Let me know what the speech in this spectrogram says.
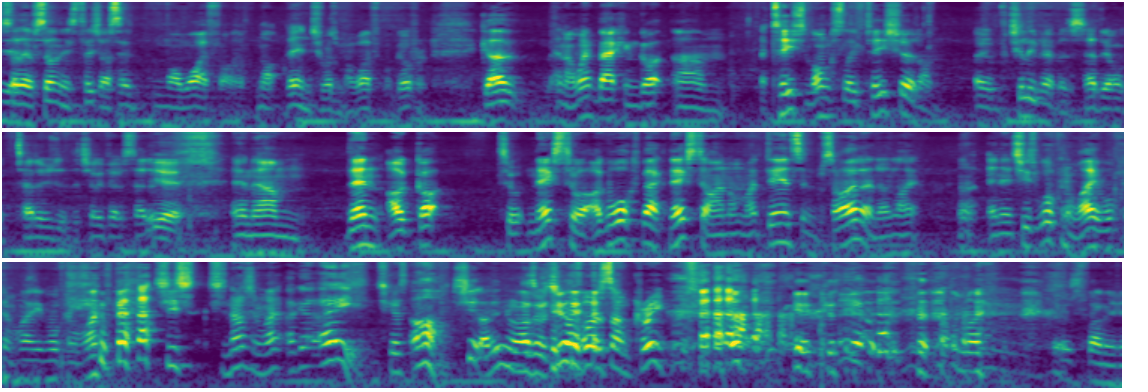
Yeah. So they were selling this t-shirt. I said, my wife, oh, not then. She wasn't my wife, my girlfriend. Go and I went back and got um, a t-shirt, long sleeve t-shirt on. Of Chili Peppers had the old tattoos of the Chili Peppers tattoo. Yeah. And um, then I got to next to her. I walked back next to her, and I'm like dancing beside her, and I'm like, huh. and then she's walking away, walking away, walking away. she's she's nudging away. I go, hey. And she goes, oh shit, I didn't realize it was you. I thought it was some creep. I'm like, it was funny,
